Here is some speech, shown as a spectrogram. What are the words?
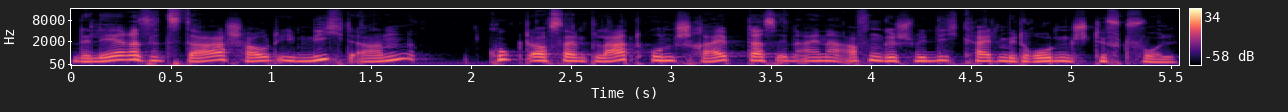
Und der Lehrer sitzt da, schaut ihn nicht an, guckt auf sein Blatt und schreibt das in einer Affengeschwindigkeit mit rotem Stift voll.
